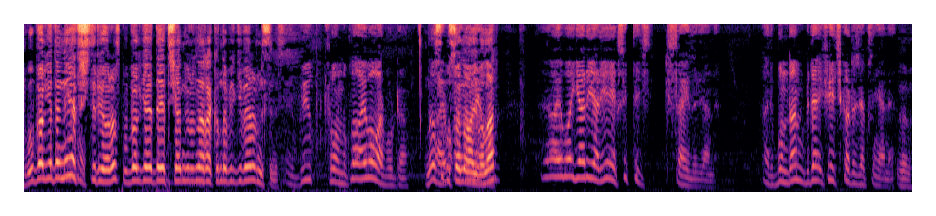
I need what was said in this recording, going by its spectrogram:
Bu bölgede ne yetiştiriyoruz? Bu bölgede yetişen ürünler hakkında bilgi verir misiniz? Büyük çoğunlukla ayva var burada. Nasıl Ayva bu sene ayvalar? E, ayva yarı yarıya eksik de sayılır yani. Hadi bundan bir de şey çıkartacaksın yani. Evet.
